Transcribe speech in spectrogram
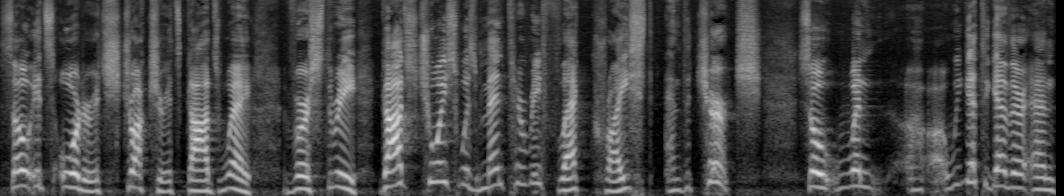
So it's order, it's structure, it's God's way. Verse 3 God's choice was meant to reflect Christ and the church. So when uh, we get together and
